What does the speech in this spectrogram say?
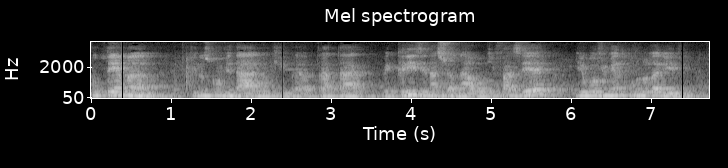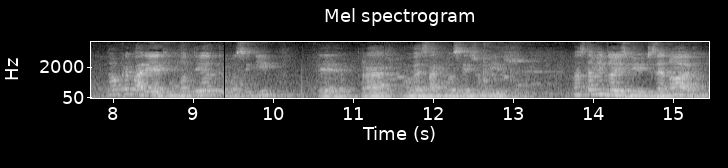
O tema que nos convidaram aqui para tratar é crise nacional, o que fazer e o movimento por Lula livre. Então eu preparei aqui um roteiro que eu vou seguir é, para conversar com vocês sobre isso. Nós estamos em 2019,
